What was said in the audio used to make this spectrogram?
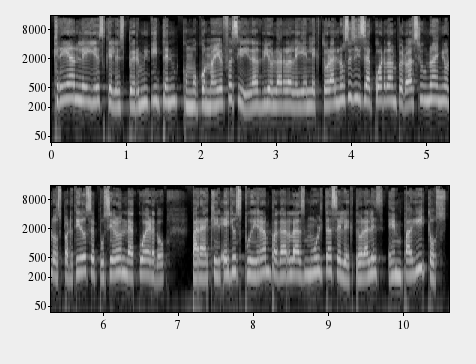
crean leyes que les permiten, como con mayor facilidad, violar la ley electoral. No sé si se acuerdan, pero hace un año los partidos se pusieron de acuerdo para que ellos pudieran pagar las multas electorales en paguitos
